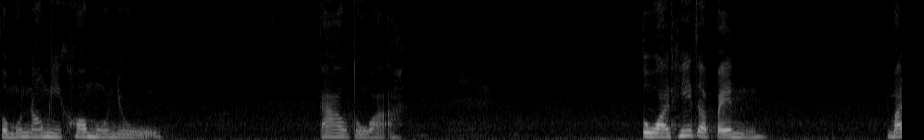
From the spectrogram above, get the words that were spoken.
สมมุติน้องมีข้อมูลอยู่ 9 ตัวอะตัวที่จะเป็นมั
